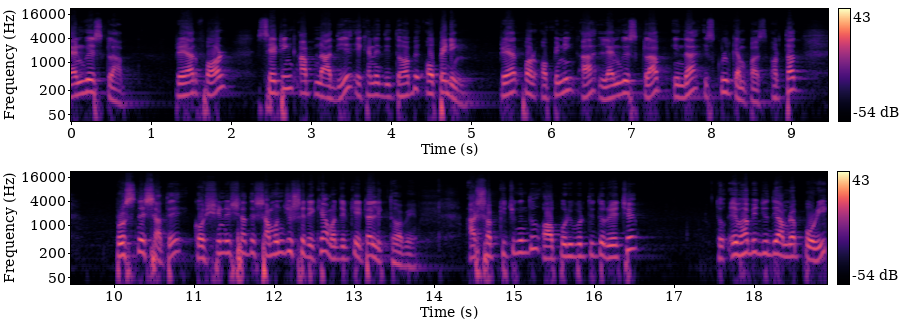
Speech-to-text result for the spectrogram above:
language club. Prayer for setting up না দিয়ে এখানে দিতে হবে opening. Prayer for opening a language club in the school campus অর্থাৎ প্রশ্নের সাথে কোশ্চেনের সাথে সামঞ্জস্য রেখে আমাদেরকে এটা লিখতে হবে। আর সব কিছু কিন্তু অপরিবর্তিত রয়েছে। তো এভাবে যদি আমরা পড়ি,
